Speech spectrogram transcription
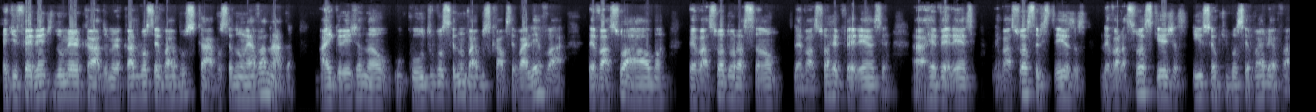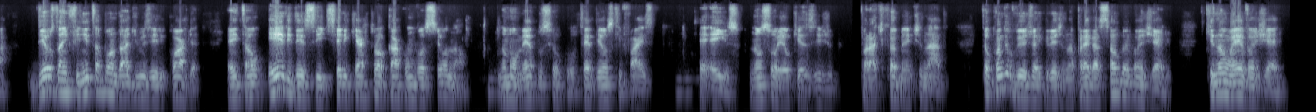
É diferente do mercado. O mercado você vai buscar, você não leva nada. A igreja não. O culto você não vai buscar, você vai levar. Levar a sua alma, levar a sua adoração, levar a sua referência, a reverência, levar as suas tristezas, levar as suas queixas. Isso é o que você vai levar. Deus da infinita bondade e misericórdia, então ele decide se ele quer trocar com você ou não, no momento do seu culto. É Deus que faz. É, é isso. Não sou eu que exijo praticamente nada. Então, quando eu vejo a igreja na pregação do evangelho, que não é evangelho,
